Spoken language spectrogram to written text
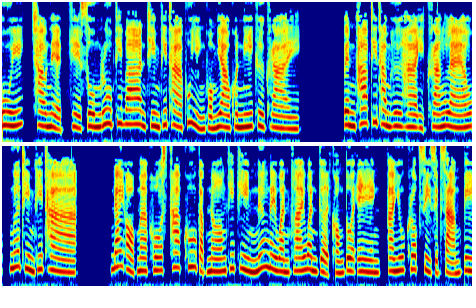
อุ๊ย ชาวเน็ตเหซูมรูปที่บ้านทีมพิธาผู้หญิงผมยาวคนนี้คือใคร เป็นภาพที่ทำฮือฮาอีกครั้งแล้ว เมื่อทีมพิธา ได้ออกมาโพสต์ภาพคู่กับน้องที่ทีมเนื่องในวันคล้ายวันเกิดของตัวเอง อายุครบ 43 ปี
